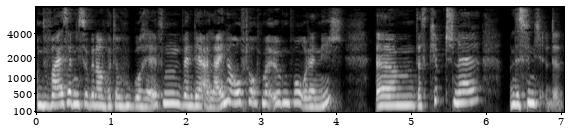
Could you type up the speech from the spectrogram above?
Und du weißt ja nicht so genau, wird der Hugo helfen, wenn der alleine auftaucht mal irgendwo oder nicht. Ähm, das kippt schnell. Und das finde ich,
